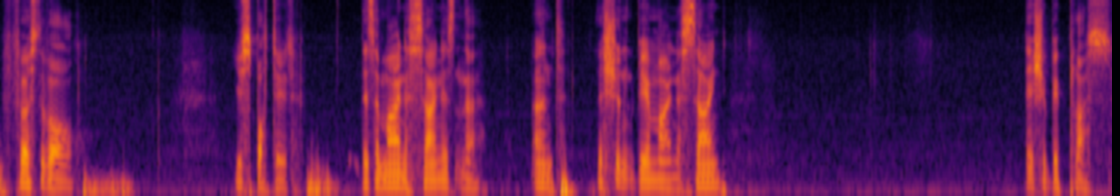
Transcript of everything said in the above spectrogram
first of all, you spotted there's a minus sign, isn't there? And there shouldn't be a minus sign. It should be plus.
